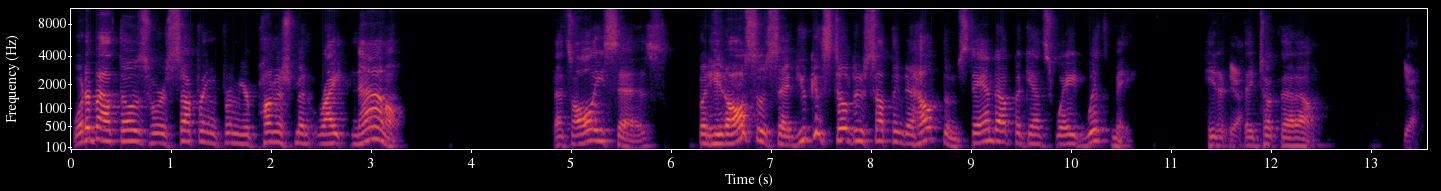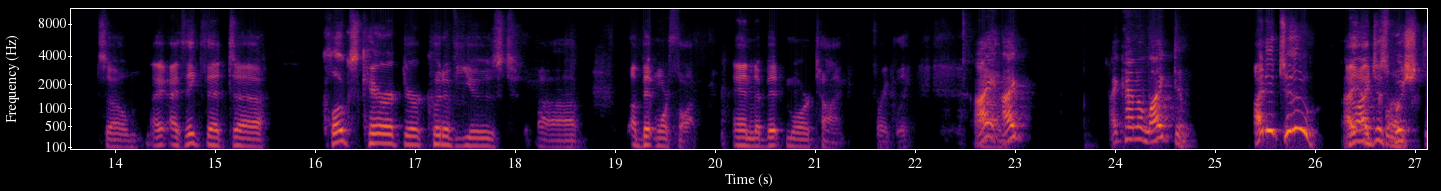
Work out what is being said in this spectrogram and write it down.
What about those who are suffering from your punishment right now? That's all he says. But he'd also said, "You can still do something to help them. Stand up against Wade with me." He Yeah. they took that out. Yeah. So I, I think that uh, Cloak's character could have used uh, a bit more thought and a bit more time, frankly. I Um, I I kind of liked him. I did too. I I, I just Cloak. wished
